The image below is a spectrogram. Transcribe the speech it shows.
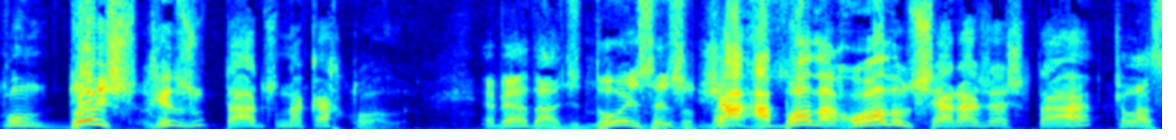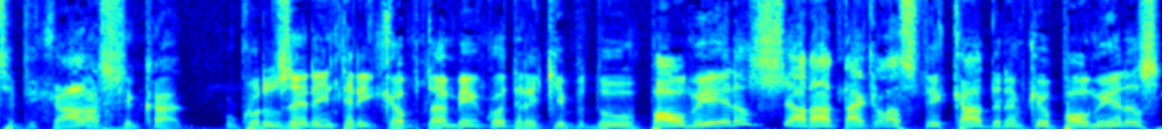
com dois resultados na cartola. É verdade, dois resultados. Já a bola rola, o Ceará já está classificado. classificado. O Cruzeiro entra em campo também contra a equipe do Palmeiras. O Ceará está classificado, né? Porque o Palmeiras,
